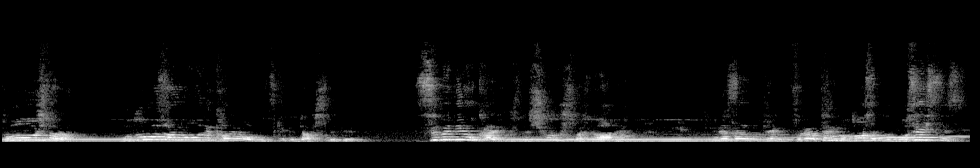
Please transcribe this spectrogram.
そうしたらお父さんの方で彼を見つけて抱きしめて全てを回復して祝福しました。アーメン。皆さんそれは天のお父様のご性質です。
